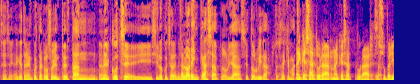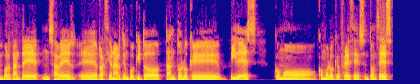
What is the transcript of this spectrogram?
Sí, sí, hay que tener en cuenta que los oyentes están en el coche y si lo escuchas, mira, lo haré en casa, pero ya se te olvida. Entonces hay que No hay que saturar, no hay que saturar. Es súper importante saber eh, racionarte un poquito tanto lo que pides como, como lo que ofreces. Entonces,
